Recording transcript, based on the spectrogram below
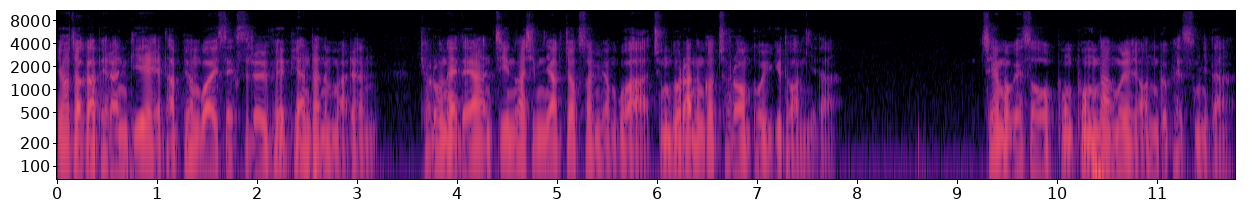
여자가 배란기에 남편과의 섹스를 회피한다는 말은 결혼에 대한 진화심리학적 설명과 충돌하는 것처럼 보이기도 합니다. 제목에서 퐁퐁남을 언급했습니다.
